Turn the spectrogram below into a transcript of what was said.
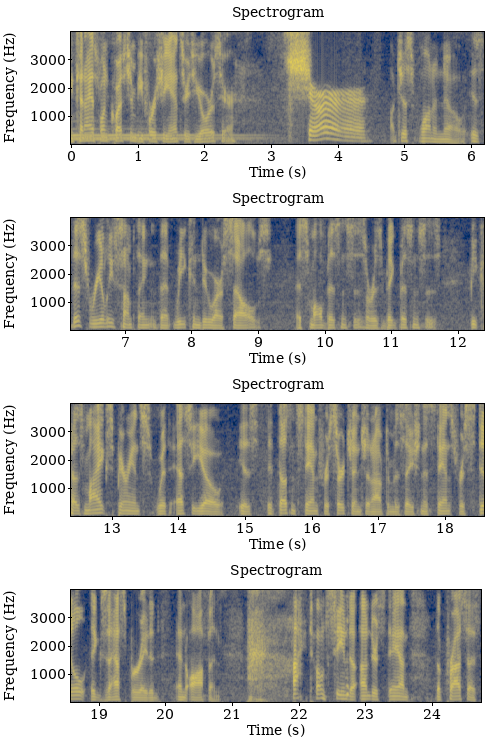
And can I ask one question before she answers yours here? Sure. I just want to know is this really something that we can do ourselves as small businesses or as big businesses? Because my experience with SEO is it doesn't stand for search engine optimization, it stands for still exasperated and often. I don't seem to understand the process,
